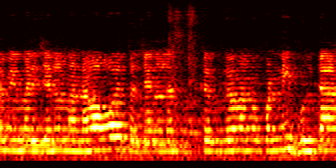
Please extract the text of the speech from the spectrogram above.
તમે અમારી ચેનલમાં નવા હોય તો ચેનલને સબસ્ક્રાઈબ કરવાનું પણ નહીં ભૂલતા.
